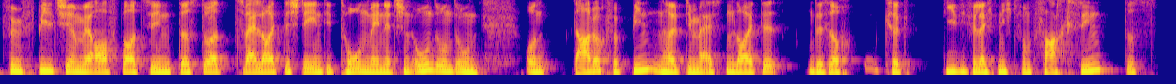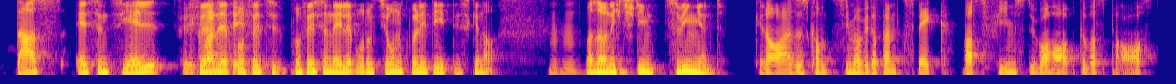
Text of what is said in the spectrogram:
fünf Bildschirme aufgebaut sind, dass dort zwei Leute stehen, die Ton managen und, und, und. Und dadurch verbinden halt die meisten Leute, und das ist auch gesagt, die, die vielleicht nicht vom Fach sind, dass das essentiell Für für, eine profe- professionelle Produktion und Qualität ist, genau. Mhm. Was aber nicht stimmt, zwingend. Genau, also es kommt immer wieder beim Zweck. Was filmst du überhaupt, was brauchst?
